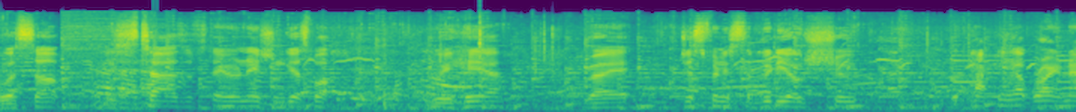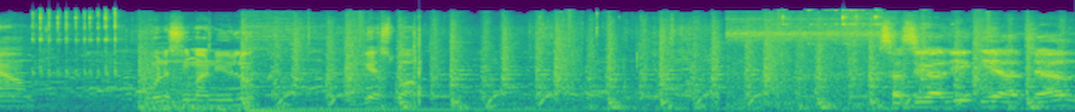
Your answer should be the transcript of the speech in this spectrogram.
what's up? This is Taz of Stereo Nation. Guess what? We're here, right? Just finished the video shoot. We're packing up right now. You wanna see my new look? Guess what? सत श्रीकाल जी की हाल चाल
